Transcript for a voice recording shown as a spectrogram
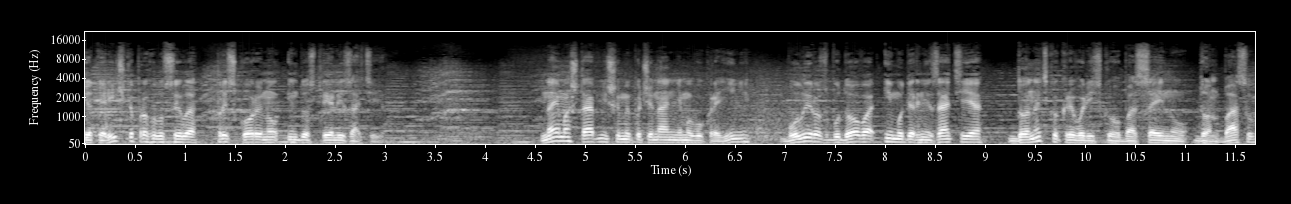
П'ятирічка проголосила прискорену індустріалізацію. Наймасштабнішими починаннями в Україні були розбудова і модернізація Донецько-Криворізького басейну Донбасу,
